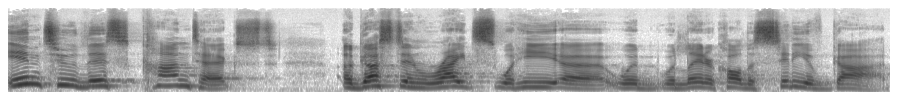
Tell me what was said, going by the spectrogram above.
into this context, Augustine writes what he uh, would, would later call the city of God.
